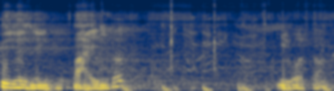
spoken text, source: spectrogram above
Üdvözlünk pályányitot. Nyugodtan.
